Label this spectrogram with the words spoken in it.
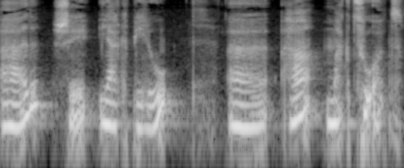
ad she yakpilu ha maktsuot.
